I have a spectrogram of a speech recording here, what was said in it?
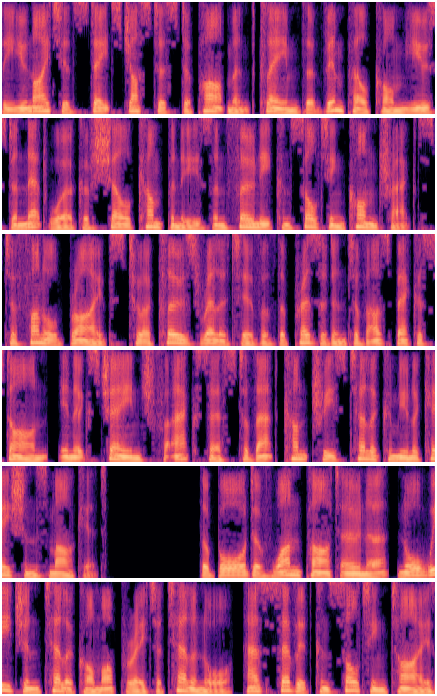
the United States Justice Department claimed that Vimpelcom used a network of shell companies and phony consulting contracts to funnel bribes to a close relative of the President of Uzbekistan, in exchange for access to that country's telecommunications market. The board of one part owner, Norwegian telecom operator Telenor, has severed consulting ties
